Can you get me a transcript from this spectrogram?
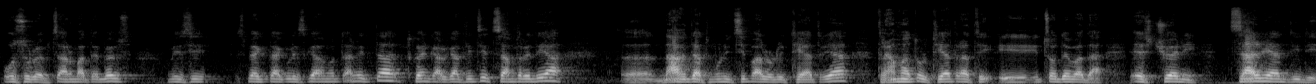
უსურვებს წარმატებებს მისი სპექტაკლის გამოტანით და თქვენ კარგად იცით სამტრედია ნაღდათ მუნიციპალური თეატრია, დრამატულ თეატრად იწოდება და ეს ჩვენი ძალიან დიდი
